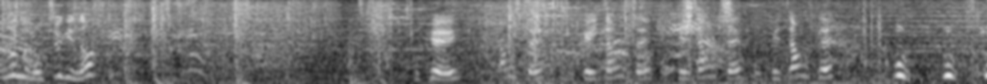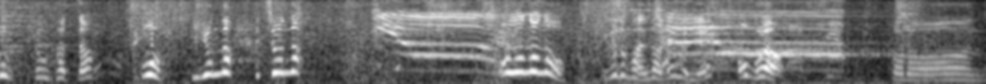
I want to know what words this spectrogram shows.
이거는 못 죽이나? 오케이 짱세. 오케이 짱세. 오케이 짱세. 오케이 짱세. 오오오 형 갔다. 우와 이겼나? 해치웠나? 어 노노노 이것도 반사돼 근데? 어 뭐야? 저런.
